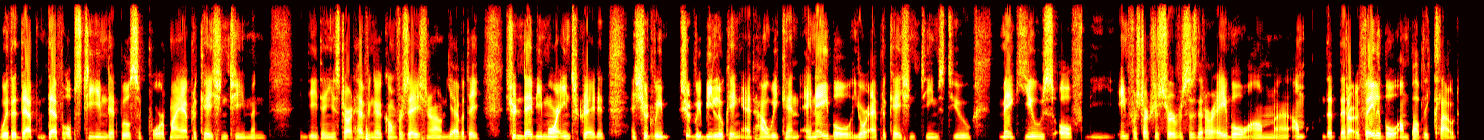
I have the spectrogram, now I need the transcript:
with a Dev, DevOps team that will support my application team? And indeed, then you start having a conversation around, yeah, but they shouldn't they be more integrated? And should we should we be looking at how we can enable your application teams to make use of the infrastructure services that are able on, uh, on that, that are available on public cloud?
